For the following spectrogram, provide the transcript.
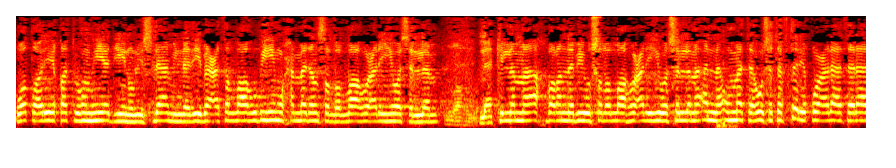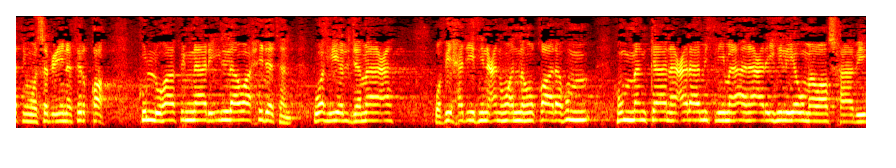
وطريقتهم هي دين الإسلام الذي بعث الله به محمدا صلى الله عليه وسلم. لكن لما أخبر النبي صلى الله عليه وسلم أن أمته ستفترق على ثلاث وسبعين فرقة كلها في النار إلا واحدة وهي الجماعة وفي حديث عنه أنه قال هم, هم من كان على مثل ما أنا عليه اليوم وأصحابي.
